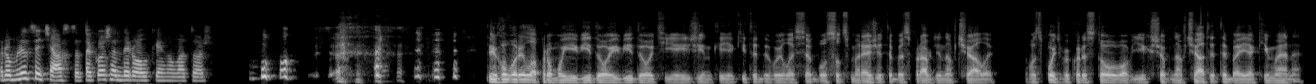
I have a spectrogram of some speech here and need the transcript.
Роблю це часто, також адерол кинула тож. Ти говорила про мої відео і відео тієї жінки, які ти дивилася, бо соцмережі тебе справді навчали. Господь використовував їх, щоб навчати тебе, як і мене.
